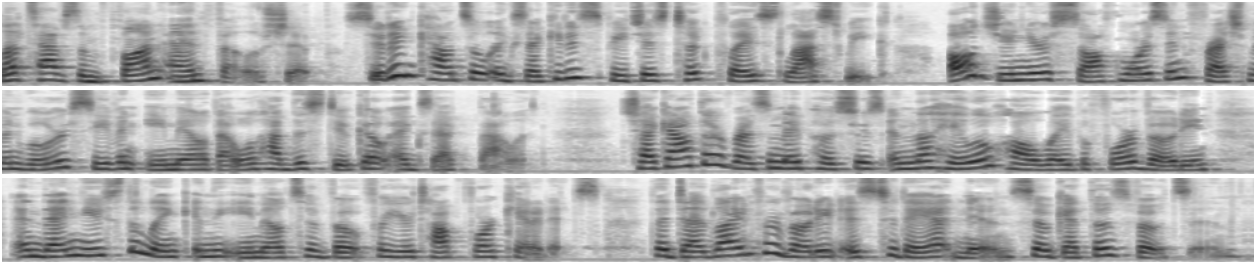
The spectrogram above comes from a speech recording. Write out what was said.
Let's have some fun and fellowship. Student Council executive speeches took place last week. All juniors, sophomores, and freshmen will receive an email that will have the Stuco exec ballot. Check out their resume posters in the Halo hallway before voting, and then use the link in the email to vote for your top four candidates. The deadline for voting is today at noon, so get those votes in.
